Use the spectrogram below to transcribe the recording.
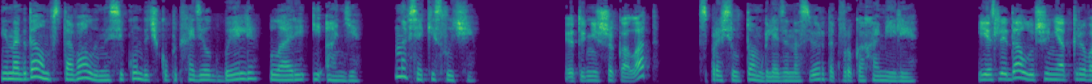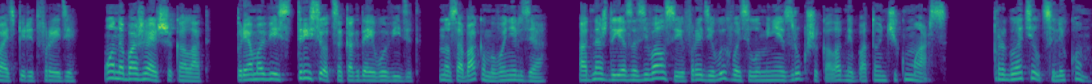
Иногда он вставал и на секундочку подходил к Белли, Ларе и Анье. На всякий случай. «Это не шоколад?» — спросил Том, глядя на сверток в руках Амелии. «Если да, лучше не открывать перед Фредди. Он обожает шоколад. Прямо весь трясется, когда его видит, но собакам его нельзя. Однажды я зазевался, и Фредди выхватил у меня из рук шоколадный батончик «Марс». Проглотил целиком.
